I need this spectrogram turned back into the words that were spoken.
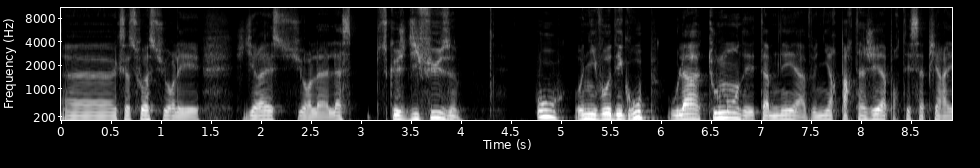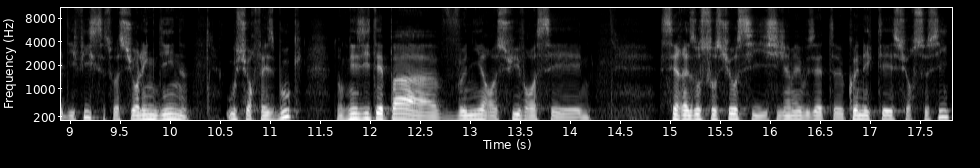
que ce soit sur les, je dirais, sur ce que je diffuse ou au niveau des groupes où là tout le monde est amené à venir partager, apporter sa pierre à l'édifice, que ce soit sur LinkedIn ou sur Facebook. Donc n'hésitez pas à venir suivre ces, ces réseaux sociaux si, jamais vous êtes connecté sur ceci.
